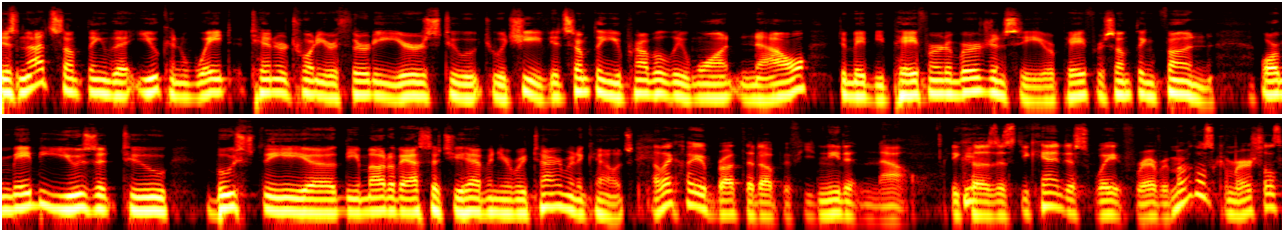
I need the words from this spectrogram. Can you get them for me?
is not something that you can wait 10 or 20 or 30 years to, to achieve. It's something you probably want now to maybe pay for an emergency or pay for something fun or maybe use it to boost the uh, the amount of assets you have in your retirement accounts. I like how you brought that up. If you need it now, because it's, you can't just wait forever. Remember those commercials?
